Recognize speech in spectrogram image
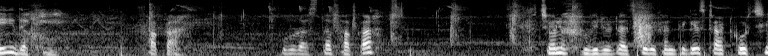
এই দেখো ফাঁকা। পুরো রাস্তা ফাঁকা। চলো ভিডিওটা আজকের এখান থেকে স্টার্ট করছি।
